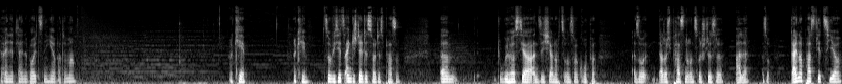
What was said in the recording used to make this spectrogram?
der eine kleine Bolzen hier, warte mal. Okay. Okay. So wie es jetzt eingestellt ist, sollte es passen. Ähm, du gehörst ja an sich ja noch zu unserer Gruppe. Also dadurch passen unsere Schlüssel alle. Also deiner passt jetzt hier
